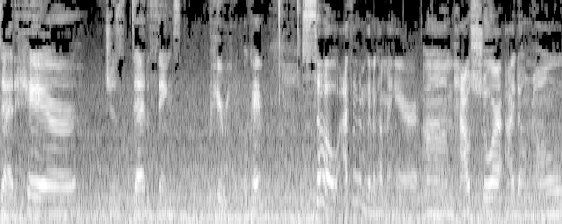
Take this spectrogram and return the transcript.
dead hair just dead things period okay? So i think i'm gonna cut my hair. Um how short? I don't know.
